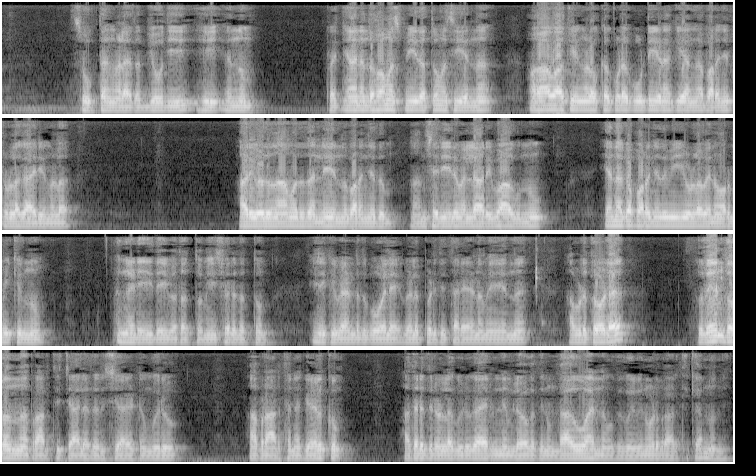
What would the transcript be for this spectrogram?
സൂക്തങ്ങളെ തദ്ജ്യോതിഹി എന്നും പ്രജ്ഞാനന്ദഹോമസ്മി തത്വമസി എന്ന് മഹാവാക്യങ്ങളൊക്കെ കൂടെ കൂട്ടിയിണക്കി അങ്ങ് പറഞ്ഞിട്ടുള്ള കാര്യങ്ങൾ. അറിവത് നാം അത് തന്നെ എന്ന് പറഞ്ഞതും നാം ശരീരമല്ല അറിവാകുന്നു. എന്നൊക്കെ പറഞ്ഞതും ഈ ഉള്ളവൻ ഓർമ്മിക്കുന്നു. അങ്ങയുടെ ഈ ദൈവതത്വം ഈശ്വരതത്വം എനിക്ക് വേണ്ടതുപോലെ വെളിപ്പെടുത്തി തരയണമേ എന്ന് അവിടുത്തോട് ഹൃദയം തുറന്ന് പ്രാർത്ഥിച്ചാൽ തീർച്ചയായിട്ടും ഗുരു ആ പ്രാർത്ഥന കേൾക്കും. അത്തരത്തിലുള്ള ഗുരുകാരുണ്യം ലോകത്തിനുണ്ടാകുവാൻ നമുക്ക് ഗുരുവിനോട് പ്രാർത്ഥിക്കാം. നന്ദി.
